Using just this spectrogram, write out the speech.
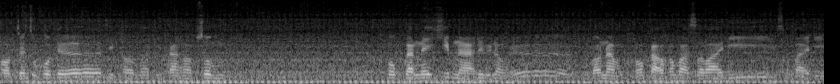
ขอบใจทุกคนเด้อที่เขามาติดตามรับชมพบกันในคลิปหน้าด้วยพี่น้องเด้อเบานำขอกล่าวคำว่าสบายดีสบายดี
